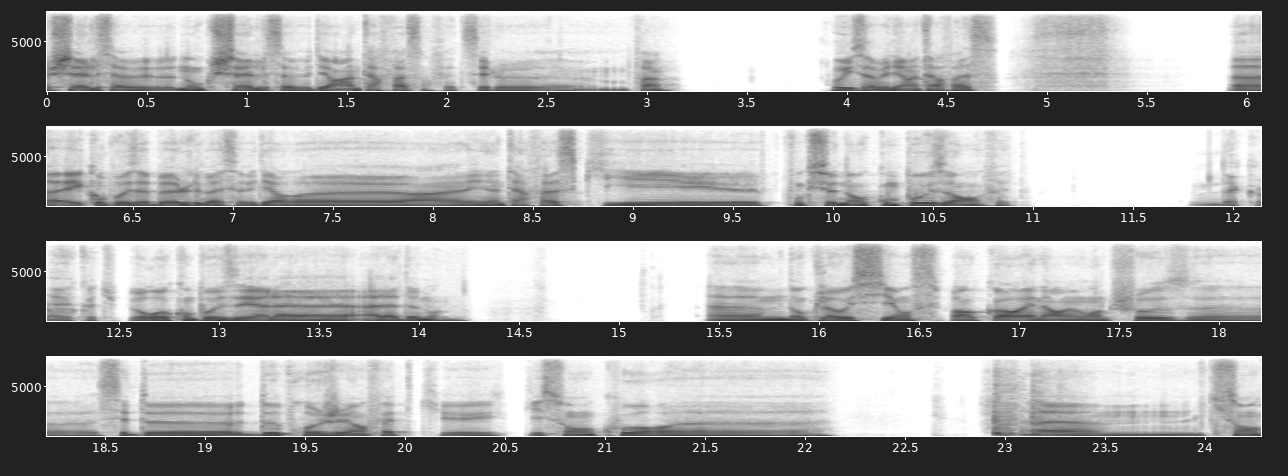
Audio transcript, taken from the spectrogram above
Shell, ça veut, donc shell, ça veut dire interface en fait. C'est le, enfin, oui, ça veut dire interface. Et composable, bah, ça veut dire un- une interface qui fonctionne en composant en fait, D'accord. et que tu peux recomposer à la, à la demande. Euh, donc là aussi, on ne sait pas encore énormément de choses. Euh, c'est deux, deux projets en fait qui, qui sont en cours, euh, euh, qui sont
